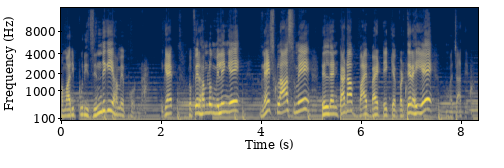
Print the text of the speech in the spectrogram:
हमारी पूरी ज़िंदगी हमें फोड़ना है। ठीक है? तो फिर हम लोग मिलेंगे नेक्स्ट क्लास में। Till then tata bye bye take care पढ़ते रहिए, मचाते रहिए।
